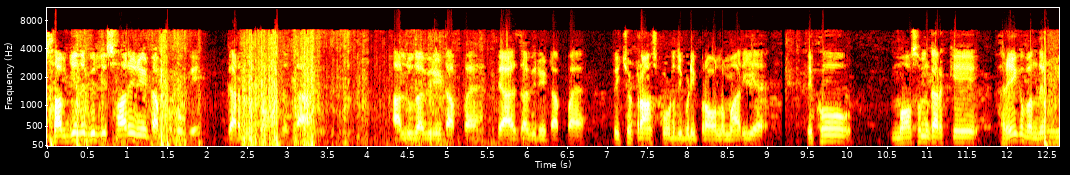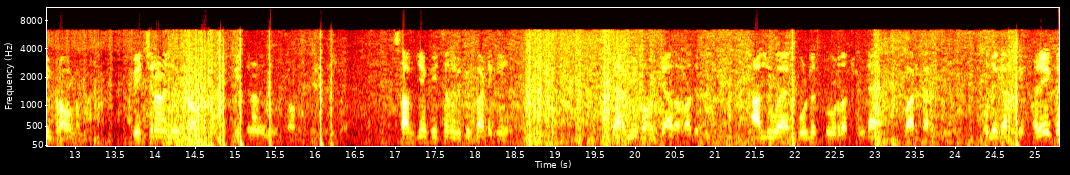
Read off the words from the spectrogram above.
ਸਬਜ਼ੀਆਂ ਦੇ ਵੀਰ ਜੀ ਸਾਰੇ ਰੇਟ ਅਪ ਹੋ ਗਏ। ਗਰਮੀ ਬਹੁਤ ਦਾ ਕਾਰਨ ਆਲੂ ਦਾ ਵੀ ਰੇਟ ਅਪ ਹੈ, ਪਿਆਜ਼ ਦਾ ਵੀ ਰੇਟ ਅਪ ਹੈ, ਪਿੱਛੋਂ ਟਰਾਂਸਪੋਰਟ ਦੀ ਬੜੀ ਪ੍ਰੋਬਲਮ ਆ ਰਹੀ ਹੈ। ਦੇਖੋ, ਮੌਸਮ ਕਰਕੇ ਹਰੇਕ ਬੰਦੇ ਨੂੰ ਹੀ ਪ੍ਰੋਬਲਮ ਆ। ਵੇਚਣ ਵਾਲੇ ਨੂੰ ਵੀ ਪ੍ਰੋਬਲਮ ਹੈ ਖਰੀਦਣ ਵਾਲੇ ਨੂੰ ਵੀ ਪ੍ਰੋਬਲਮ ਸਬਜ਼ੀਆਂ ਖੇਤਾਂ ਦੇ ਵਿੱਚੋਂ ਘਟ ਗਈਆਂ। ਗਰਮੀ ਬਹੁਤ ਜ਼ਿਆਦਾ ਵੱਧ ਗਈ। ਆਲੂ ਹੈ ਕੋਲਡ ਸਟੋਰ ਦਾ ਠੰਡਾ ਬਾਹਰ ਗਰਮੀ ਉਹਦੇ ਕਰਕੇ ਹਰੇਕ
